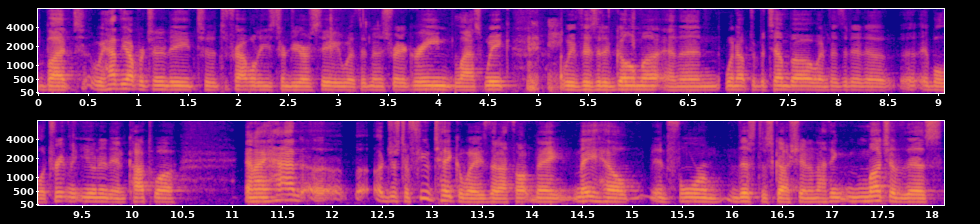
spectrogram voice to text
But we had the opportunity to, to travel to Eastern DRC with Administrator Green last week. We visited Goma and then went up to Butembo and visited a, a Ebola treatment unit in Katwa. And I had uh, just a few takeaways that I thought may, may help inform this discussion. And I think much of this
